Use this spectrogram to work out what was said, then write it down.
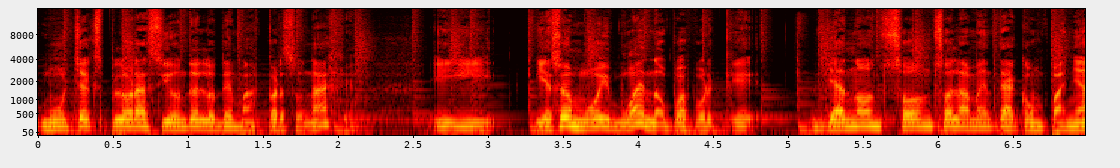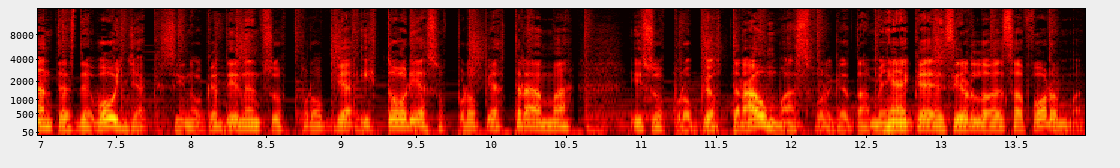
mucha exploración de los demás personajes. Y, eso es muy bueno, pues porque ya no son solamente acompañantes de Bojack, sino que tienen sus propias historias, sus propias tramas y sus propios traumas, porque también hay que decirlo de esa forma.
